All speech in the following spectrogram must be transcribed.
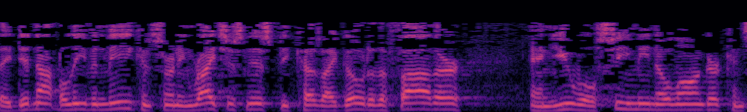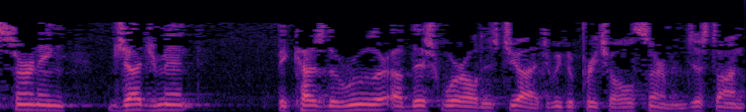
they did not believe in me. Concerning righteousness, because I go to the Father and you will see me no longer concerning judgment because the ruler of this world is judged. We could preach a whole sermon just on,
